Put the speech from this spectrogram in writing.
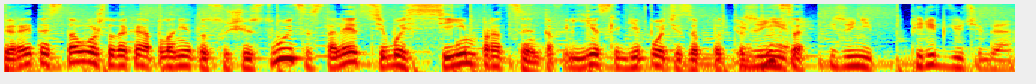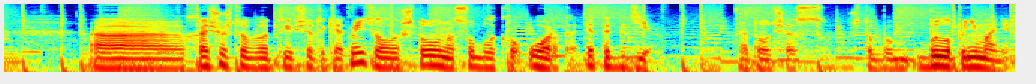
Вероятность того, что такая планета существует, составляет всего 7%. И если гипотеза подтвердится... Извини, извини, перебью тебя. А, хочу, чтобы ты все-таки отметил, что у нас облако Орта. Это где? Это вот сейчас, чтобы было понимание.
